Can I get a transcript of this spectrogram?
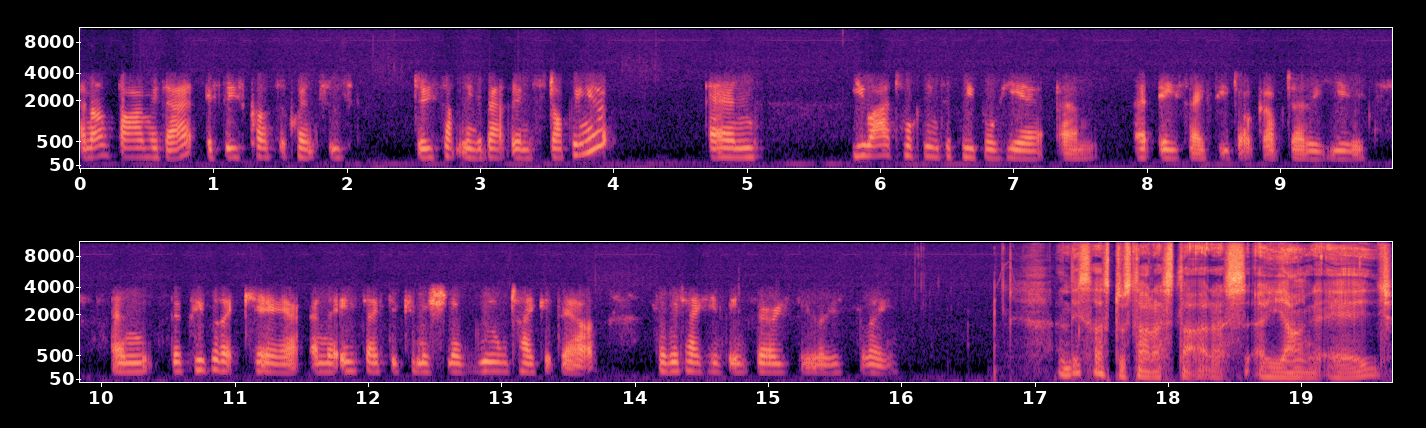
And I'm fine with that if these consequences do something about them stopping it. And you are talking to people here um, at esafety.gov.au, and the people that care and the eSafety Commissioner will take it down. So we're taking things very seriously. And this has to start at, start a young age.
